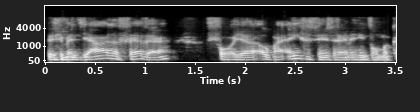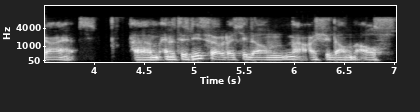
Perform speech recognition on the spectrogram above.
Dus je bent jaren verder voor je ook maar één gezinshereniging voor elkaar hebt. Um, en het is niet zo dat je dan, nou, als je dan als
